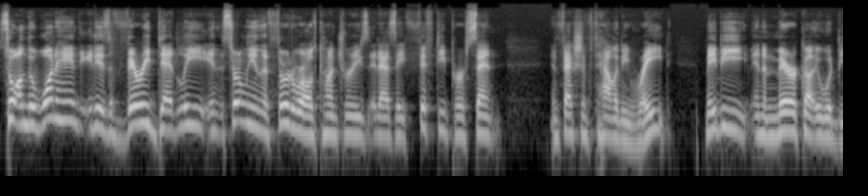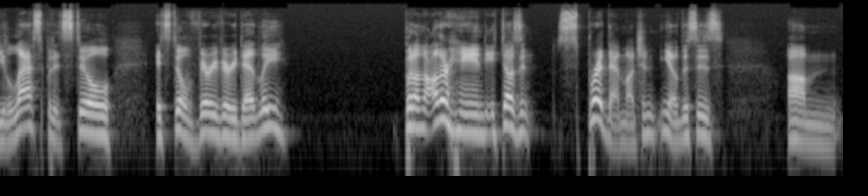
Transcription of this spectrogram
So on the one hand, it is very deadly. In, certainly in the third world countries, it has a 50% infection fatality rate. Maybe in America it would be less, but it's still it's still very very deadly. But on the other hand, it doesn't spread that much. And you know, this is um,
